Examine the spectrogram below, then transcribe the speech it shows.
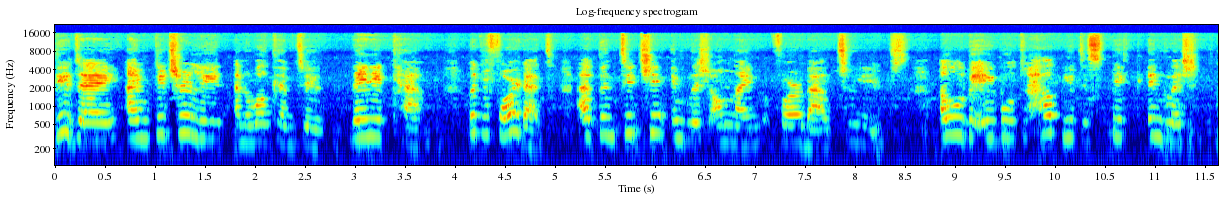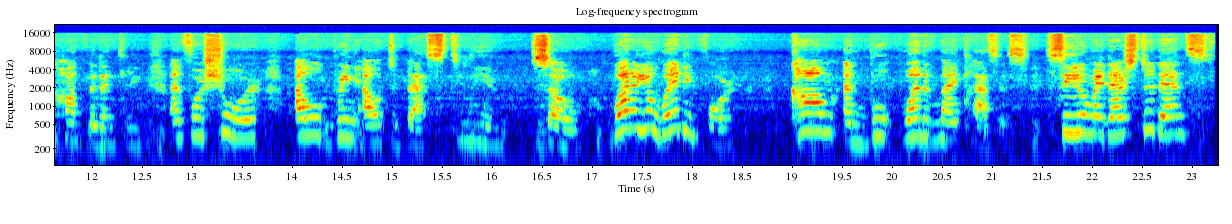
Good day, I'm Teacher Lyn and welcome to Native Camp. But before that, I've been teaching English online for about two years. I will be able to help you to speak English confidently, and for sure, I will bring out the best in you. So, what are you waiting for? Come and book one of my classes. See you, my dear students!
